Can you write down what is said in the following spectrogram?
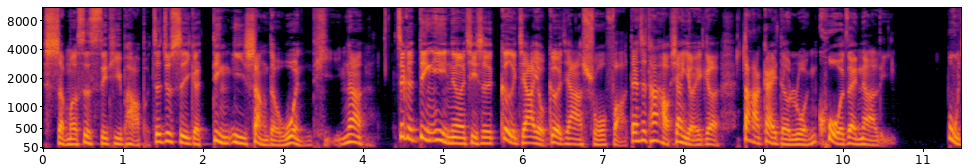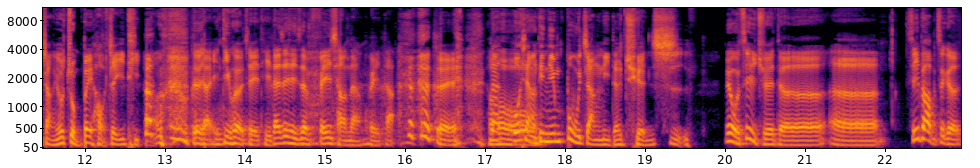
什么是 City Pop？这就是一个定义上的问题。那这个定义呢，其实各家有各家的说法，但是它好像有一个大概的轮廓在那里。部长有准备好这一题吗？对呀，一定会有这一题，但这题真的非常难回答。对，那我想听听部长你的诠释。因为我自己觉得，呃，C-pop 这个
